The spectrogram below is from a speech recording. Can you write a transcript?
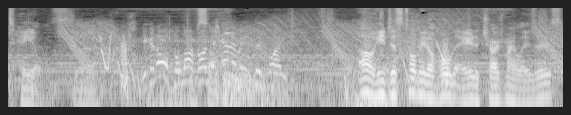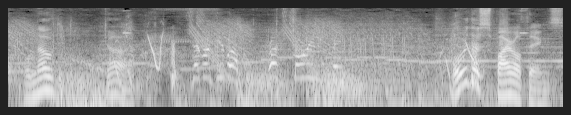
Tails. the- You can also lock on to enemies this way. Oh, he just told me to hold A to charge my lasers? Well, no, duh. Never give up. Trust the. What were those spiral things?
